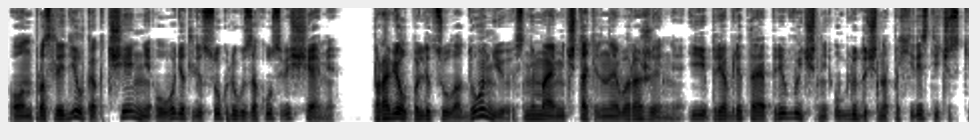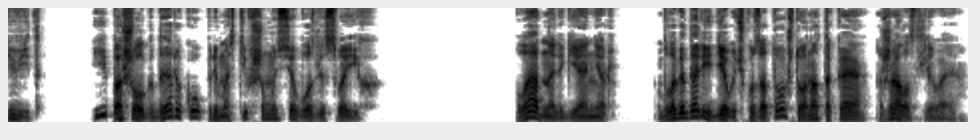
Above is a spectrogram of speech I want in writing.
Он проследил, как Ченни уводит лису к рюкзаку с вещами, провел по лицу ладонью, снимая мечтательное выражение и приобретая привычный ублюдочно-похеристический вид, и пошел к Дереку, примостившемуся возле своих. «Ладно, легионер, благодари девочку за то, что она такая жалостливая».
